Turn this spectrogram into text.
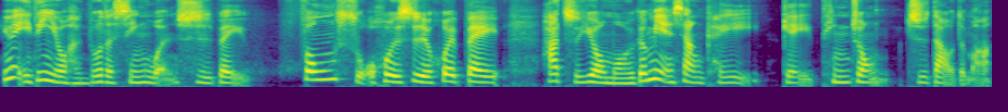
因为一定有很多的新闻是被封锁，或者是会被它只有某一个面向可以给听众知道的吗？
